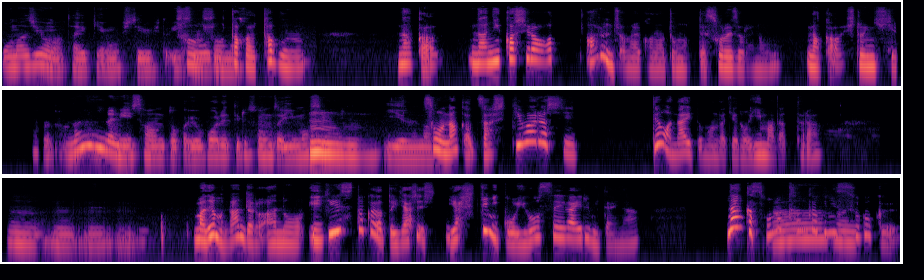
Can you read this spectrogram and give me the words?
同じような体験をしてる人いそだな。そううそう。だから多分、なんか何かしらああるんじゃないかなと思って、それぞれの、なんか人にして。何々さんとか呼ばれてる存在いますよね、うん。家の中。そう、なんか座敷わらしではないと思うんだけど、今だったら。うんうんうんまあでもなんだろう、あの、イギリスとかだと屋敷にこう妖精がいるみたいな。なんかその感覚にすごく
